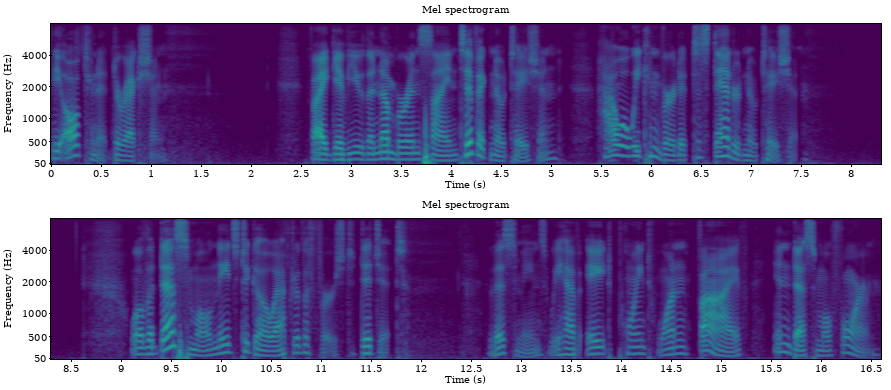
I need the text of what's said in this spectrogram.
the alternate direction. If I give you the number in scientific notation, how will we convert it to standard notation? Well, the decimal needs to go after the first digit. This means we have 8.15 in decimal form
